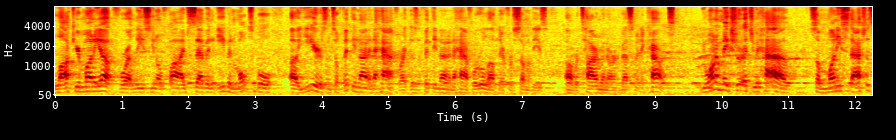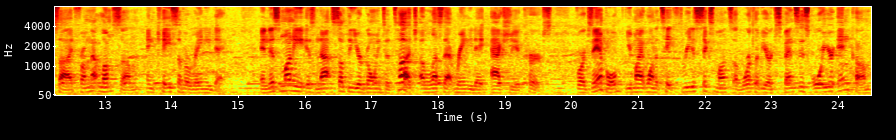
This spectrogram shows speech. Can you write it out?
lock your money up for at least, you know, five, seven, even multiple uh, years until 59 and a half, right? There's a 59 and a half rule out there for some of these uh, retirement or investment accounts. You want to make sure that you have some money stashed aside from that lump sum in case of a rainy day. And this money is not something you're going to touch unless that rainy day actually occurs. For example, you might want to take three to six months of worth of your expenses or your income,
